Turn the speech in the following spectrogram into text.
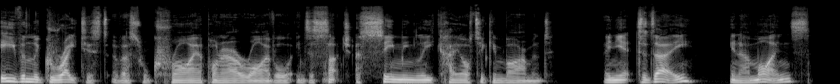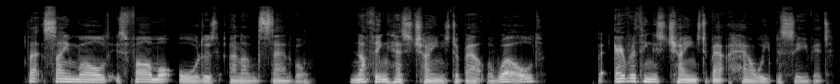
Even the greatest of us will cry upon our arrival into such a seemingly chaotic environment. And yet today, in our minds, that same world is far more ordered and understandable. Nothing has changed about the world, but everything has changed about how we perceive it.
